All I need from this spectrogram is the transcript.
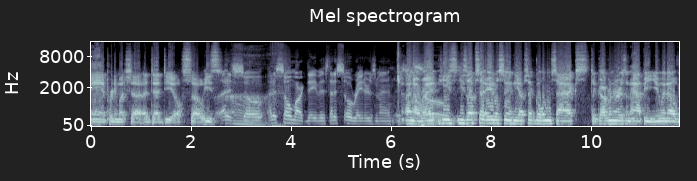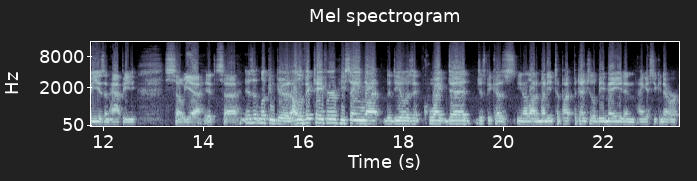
and pretty much a, a dead deal. So he's that is so ah. that is so Mark Davis. That is so Raiders, man. It's I know, right? So... He's he's upset Adelson. He upset Goldman Sachs. The governor isn't happy. UNLV isn't happy. So yeah, it's uh, isn't looking good. Although Vic Tafur, he's saying that the deal isn't quite dead, just because you know a lot of money to potentially be made, and I guess you can never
